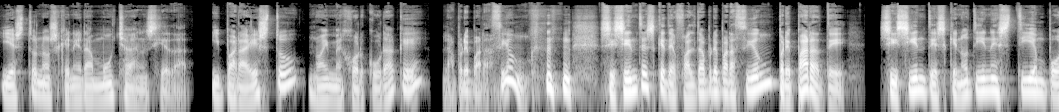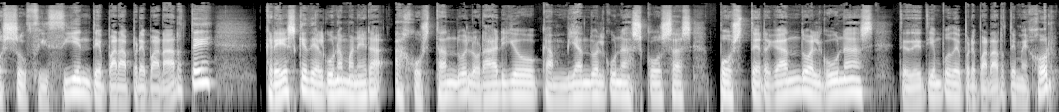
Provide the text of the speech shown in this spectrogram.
y esto nos genera mucha ansiedad. Y para esto no hay mejor cura que la preparación. si sientes que te falta preparación, prepárate. Si sientes que no tienes tiempo suficiente para prepararte, ¿Crees que de alguna manera ajustando el horario, cambiando algunas cosas, postergando algunas, te dé tiempo de prepararte mejor?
